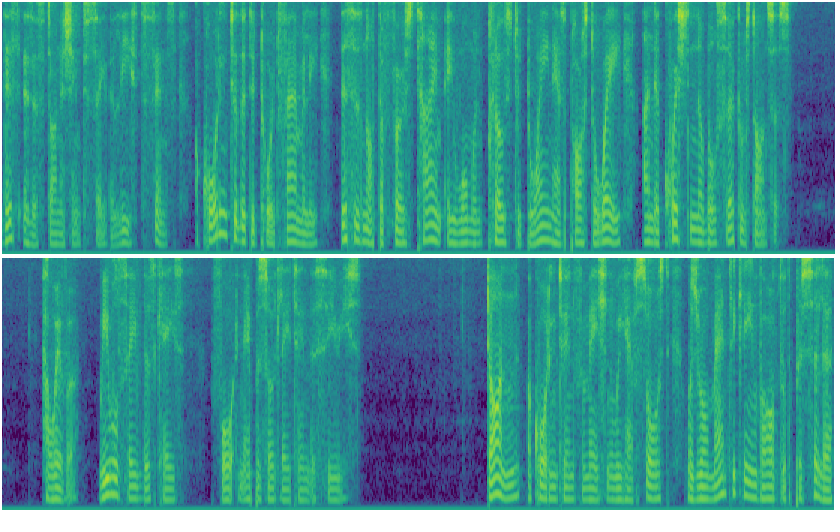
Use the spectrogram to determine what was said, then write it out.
this is astonishing to say the least, since, according to the Du Toit family, this is not the first time a woman close to Dwayne has passed away under questionable circumstances. However, we will save this case for an episode later in the series. Don, according to information we have sourced, was romantically involved with Priscilla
